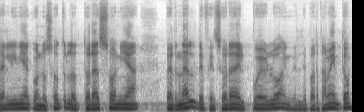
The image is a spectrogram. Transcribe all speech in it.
está en línea con nosotros, la doctora Sonia Bernal, defensora del pueblo en el departamento,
